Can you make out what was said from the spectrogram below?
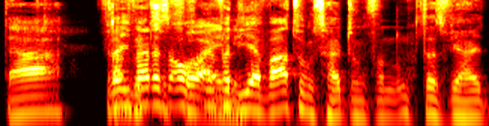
Da. Vielleicht war das auch einfach die Erwartungshaltung von uns, dass wir halt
